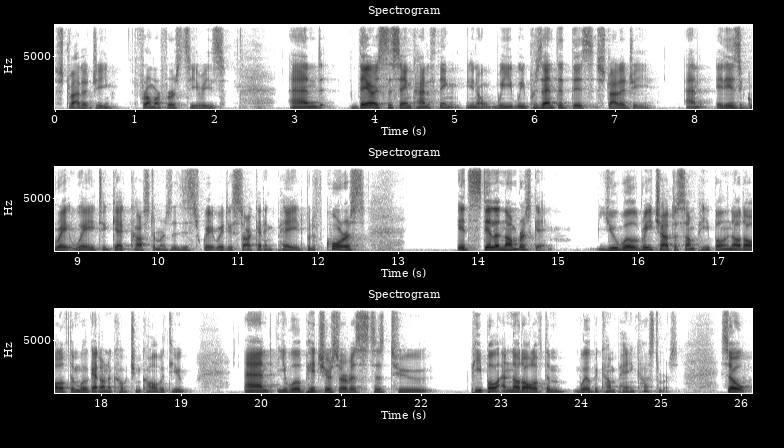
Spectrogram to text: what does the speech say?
strategy from our first series. And there it's the same kind of thing. You know, we, we presented this strategy and it is a great way to get customers. It is a great way to start getting paid. But of course, it's still a numbers game. You will reach out to some people, and not all of them will get on a coaching call with you. And you will pitch your services to people, and not all of them will become paying customers. So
